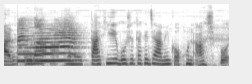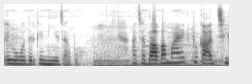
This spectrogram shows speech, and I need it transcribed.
আর ওরা মানে তাকিয়ে বসে থাকে যে আমি কখন আসব এবং ওদেরকে নিয়ে যাব। আচ্ছা বাবা মায়ের একটু কাজ ছিল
